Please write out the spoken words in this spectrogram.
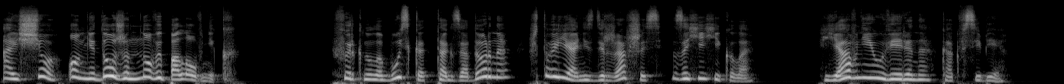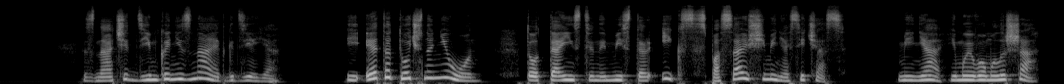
А еще он мне должен новый половник!» Фыркнула Буська так задорно, что я, не сдержавшись, захихикала. Я в ней уверена, как в себе. Значит, Димка не знает, где я. И это точно не он, тот таинственный мистер Икс, спасающий меня сейчас. Меня и моего малыша.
